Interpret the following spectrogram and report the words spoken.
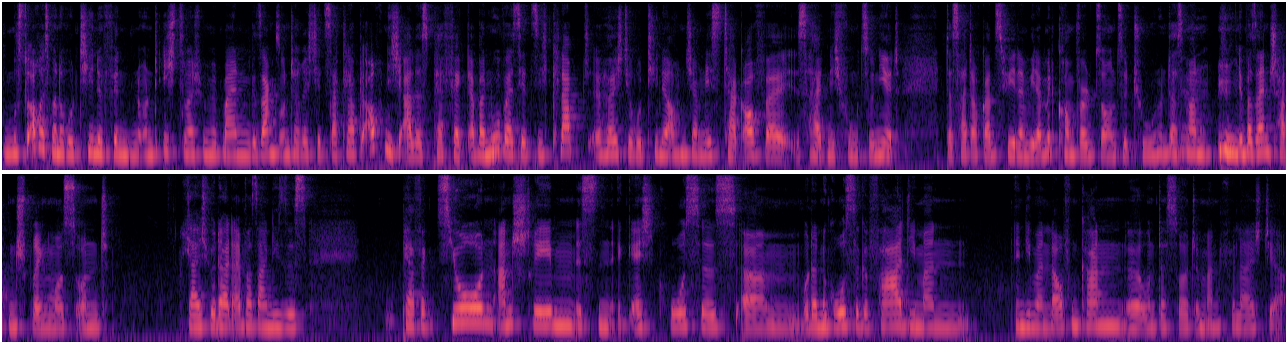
musst du auch erstmal eine Routine finden. Und ich zum Beispiel mit meinem Gesangsunterricht jetzt, da klappt auch nicht alles perfekt. Aber nur weil es jetzt nicht klappt, höre ich die Routine auch nicht am nächsten Tag auf, weil es halt nicht funktioniert. Das hat auch ganz viel dann wieder mit Comfort Zone zu tun und dass ja. man über seinen Schatten springen muss und ja, ich würde halt einfach sagen, dieses Perfektion anstreben ist ein echt großes ähm, oder eine große Gefahr, die man, in die man laufen kann. Äh, und das sollte man vielleicht ja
